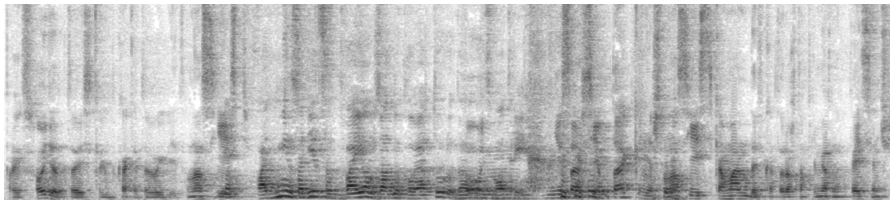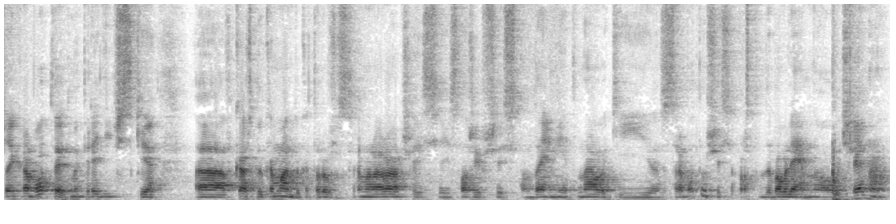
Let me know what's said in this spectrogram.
происходит, то есть как, бы, как это выглядит. У нас есть... Ну, Админ садится вдвоем за одну клавиатуру, да, Ну, вот смотри. Не совсем так, конечно. У нас есть команды, в которых там примерно 5-7 человек работает. Мы периодически в каждую команду, которая уже сформировавшаяся и сложившаяся, там, да, имеет навыки и сработавшаяся, просто добавляем нового члена.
